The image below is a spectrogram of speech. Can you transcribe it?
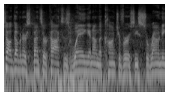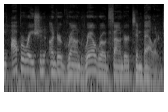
Utah Governor Spencer Cox is weighing in on the controversy surrounding Operation Underground Railroad founder Tim Ballard.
